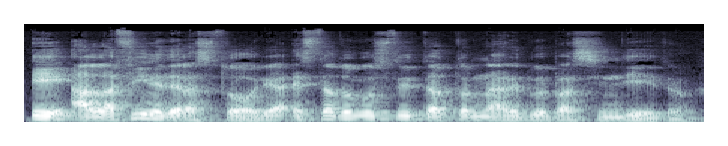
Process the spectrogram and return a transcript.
e alla fine della storia è stato costretto a tornare due passi indietro.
